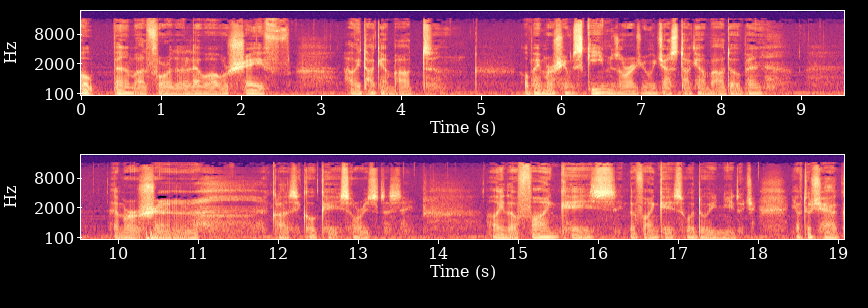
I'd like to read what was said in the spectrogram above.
open, but for the level of sheaf, are we talking about open immersion schemes or are we just talking about open immersion classical case or is the same? Uh, in the affine case, in the affine case, what do we need to check? You have to check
